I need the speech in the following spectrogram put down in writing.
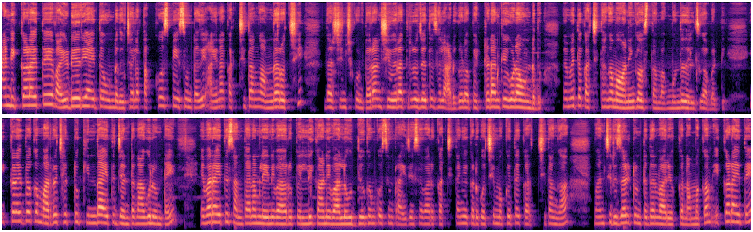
అండ్ ఇక్కడైతే వైడ్ ఏరియా అయితే ఉండదు. చాలా తక్కువ స్పేస్ ఉంటుంది. అయినా ఖచ్చితంగా అందరు వచ్చి దర్శించుకుంటారు. అండ్ శివరాత్రి రోజు అయితే అసలు అడగడ పెట్టడానికి కూడా ఉండదు. మేమైతే ఖచ్చితంగా మార్నింగే వస్తాం. మాకు ముందు తెలుసు కాబట్టి. ఇక్కడైతే ఒక మర్రి చెట్టు కింద అయితే జంట నాగులు ఉంటాయి. ఎవరైతే సంతానం లేని వారు పెళ్ళి కాని వాళ్ళు ఉద్యోగం కోసం ట్రై చేసేవారు ఖచ్చితంగా ఇక్కడికి వచ్చి మొక్కితే ఖచ్చితంగా మంచి రిజల్ట్ ఉంటుందని వారి యొక్క నమ్మకం. ఇక్కడైతే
